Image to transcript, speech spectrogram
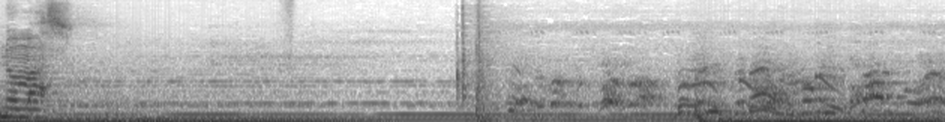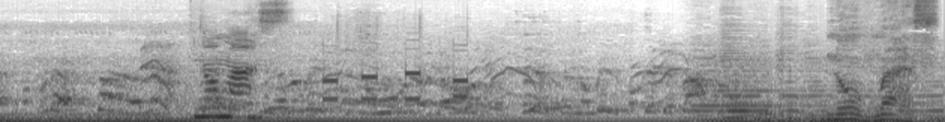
No más. No más. No más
